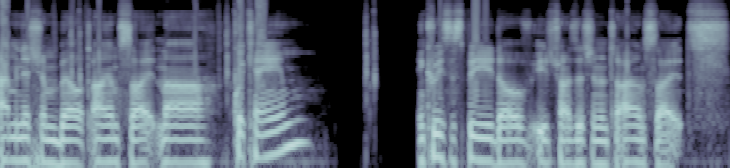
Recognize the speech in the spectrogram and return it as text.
ammunition belt, iron sight. Nah, quick aim. Increase the speed of each transition into iron sights.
